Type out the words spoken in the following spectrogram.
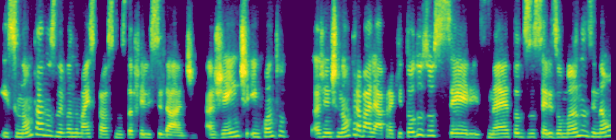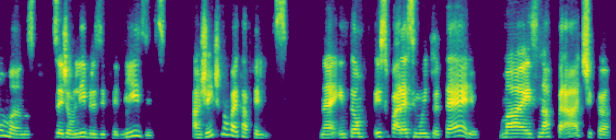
isso não está nos levando mais próximos da felicidade. A gente, enquanto a gente não trabalhar para que todos os seres, né, todos os seres humanos e não humanos sejam livres e felizes, a gente não vai estar tá feliz, né? Então, isso parece muito etéreo, mas na prática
